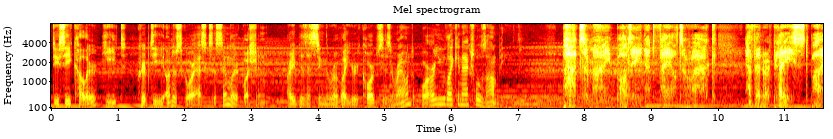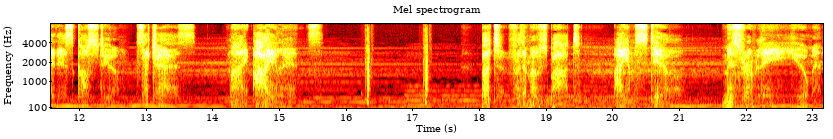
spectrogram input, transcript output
Do you see color, heat? Crypty underscore asks a similar question. Are you possessing the robot your corpse is around, or are you like an actual zombie? Parts of my body that fail to work have been replaced by this costume, such as my eyelids. But for the most part, I am still miserably human.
